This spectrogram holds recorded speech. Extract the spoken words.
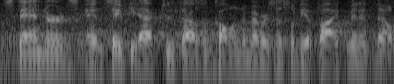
Standards and Safety Act 2000. Calling the members, this will be a five-minute bell.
